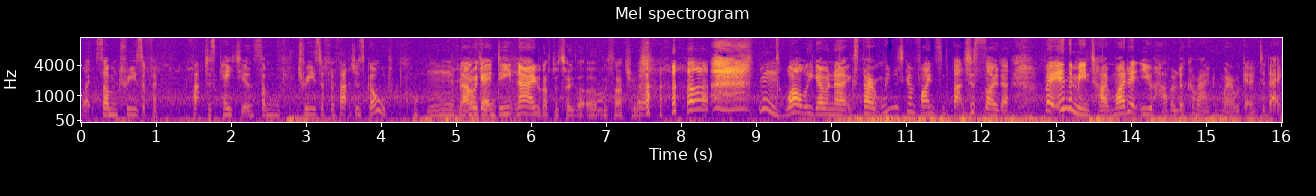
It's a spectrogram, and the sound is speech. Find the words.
Like some trees are for Thatcher's Katy and some trees are for Thatcher's Gold. Mm, now we're to- getting deep now. You'd have to take that up with Thatcher's. Mm, while we go and uh, experiment, we need to go and find some Thatcher's cider. But in the meantime, why don't you have a look around and where we're going today?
